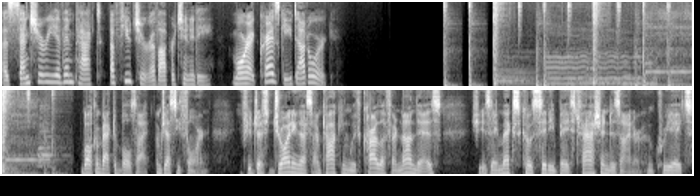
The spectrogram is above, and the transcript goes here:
A century of impact, a future of opportunity. More at kresge.org. Welcome back to Bullseye. I'm Jesse Thorn. If you're just joining us, I'm talking with Carla Fernandez. She is a Mexico City based fashion designer who creates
